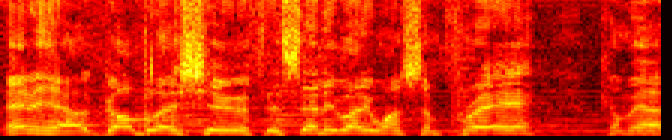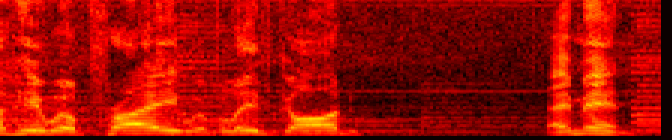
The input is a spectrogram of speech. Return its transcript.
Anyhow, God bless you. If there's anybody wants some prayer, come out here. We'll pray. We'll believe God. Amen.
